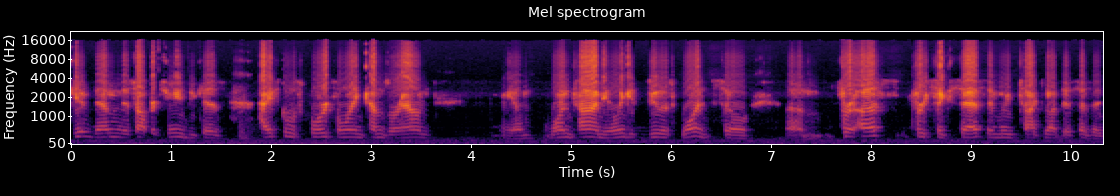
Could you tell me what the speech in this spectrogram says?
give them this opportunity because high school sports only comes around, you know, one time. You only get to do this once. So um, for us, for success, and we've talked about this as a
